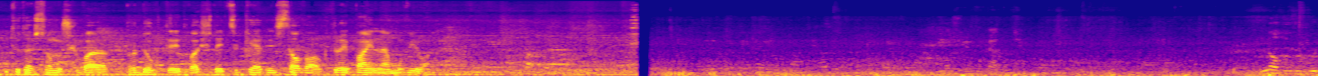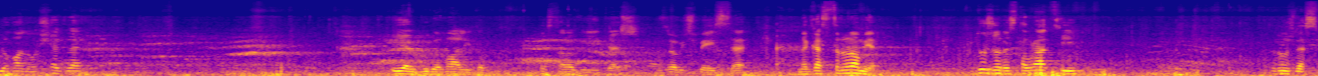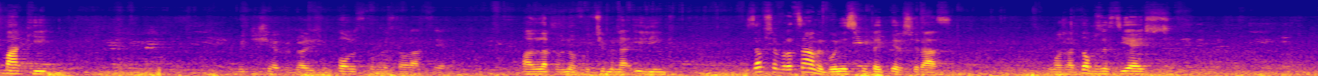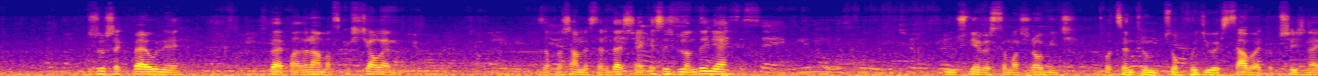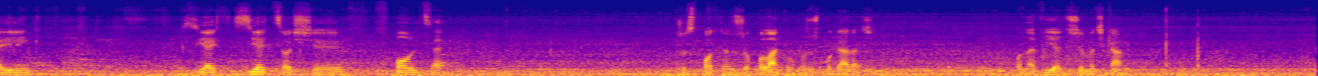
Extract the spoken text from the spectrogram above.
I tutaj są już chyba produkty właśnie tej cukierni Sowa, o której Pani nam mówiła. Nowo wybudowane osiedle. I jak budowali to też zrobić miejsce na gastronomię. Dużo restauracji, różne smaki. My dzisiaj wybraliśmy polską restaurację, ale na pewno wrócimy na Ealing. I zawsze wracamy, bo nie jest tutaj pierwszy raz. Można dobrze zjeść. Brzuszek pełny. Tutaj panorama z kościołem. Zapraszamy serdecznie. Jak jesteś w Londynie i już nie wiesz co masz robić, bo centrum obchodziłeś całe, to przyjdź na Ealing. Zjedz, zjedz coś e, w Polsce. Może spotkasz dużo Polaków, możesz pogadać. Ponawijać z ziomeczkami.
